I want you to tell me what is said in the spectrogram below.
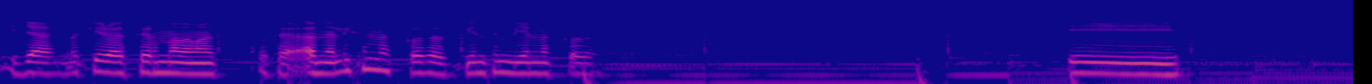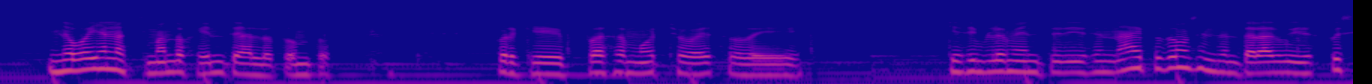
y ya, no quiero hacer nada más. O sea, analicen las cosas, piensen bien las cosas. Y no vayan lastimando gente a lo tonto. Porque pasa mucho eso de que simplemente dicen, ay, pues vamos a intentar algo y después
